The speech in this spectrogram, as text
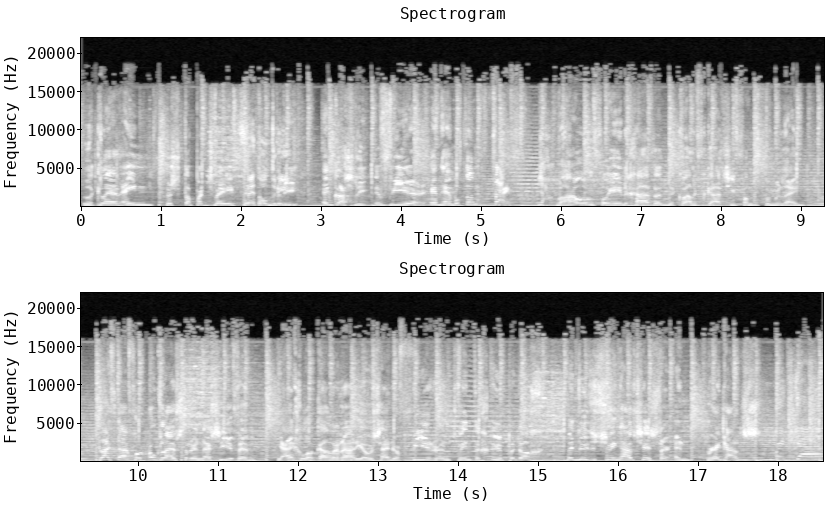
Leclerc 1, Verstappen 2, Vettel 3 en Gasly 4 en Hamilton 5. Ja. We houden hem voor je in de gaten, de kwalificatie van de Formule 1. Blijf daarvoor ook luisteren naar CFM. Je eigen lokale radio zijn er 24 uur per dag. Met nu de Swing Out Sister en Breakouts. break out.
